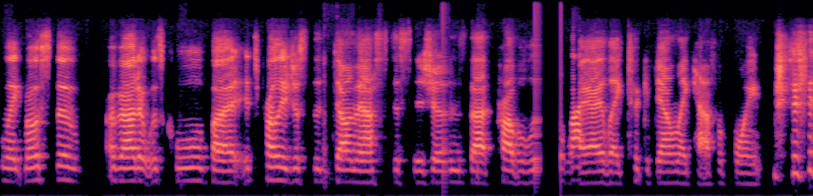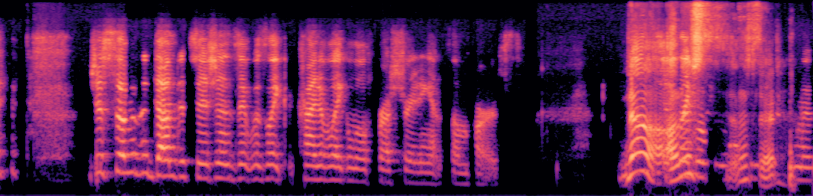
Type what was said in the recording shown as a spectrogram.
like, most of about it was cool, but it's probably just the dumbass decisions that probably why I like took it down like half a point. just some of the dumb decisions. It was like kind of like a little frustrating at some parts. No, understood. Like.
